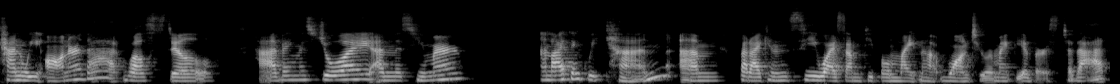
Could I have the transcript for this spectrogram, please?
can we honor that while still having this joy and this humor? And I think we can, um, but I can see why some people might not want to or might be averse to that.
